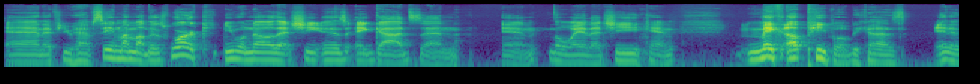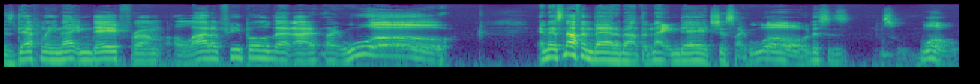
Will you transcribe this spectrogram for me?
And if you have seen my mother's work, you will know that she is a godsend in the way that she can make up people because it is definitely night and day from a lot of people that I like, whoa. And there's nothing bad about the night and day. It's just like, whoa, this is, whoa,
